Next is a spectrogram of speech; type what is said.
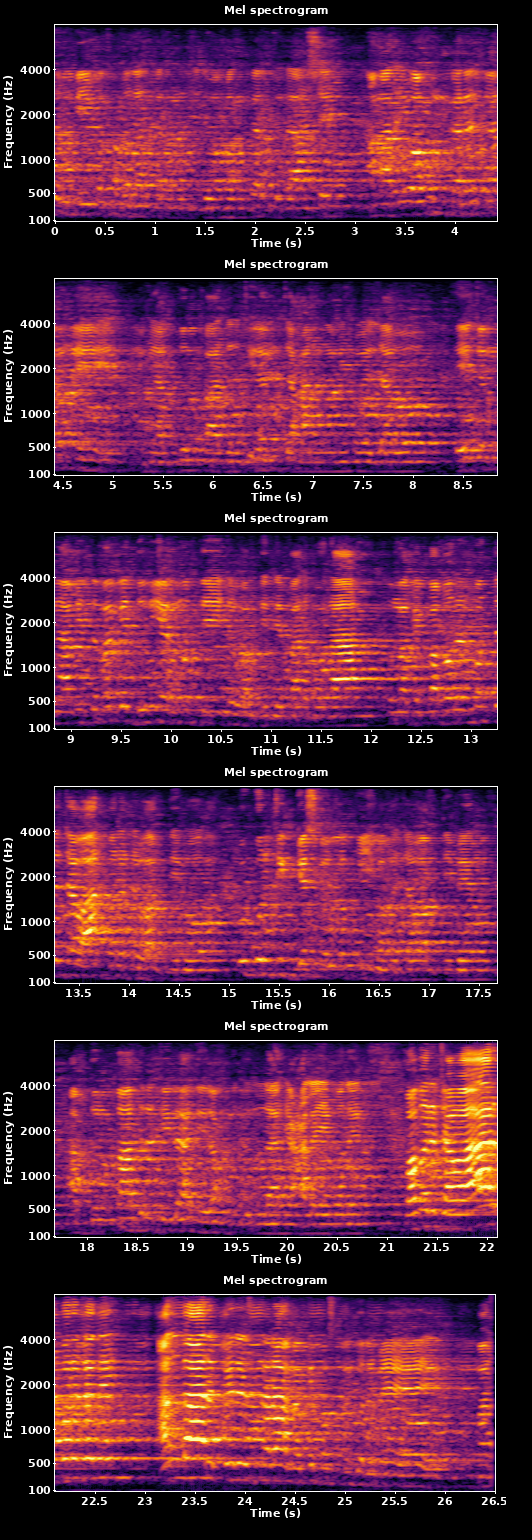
করবে এই কথা বলার কারণে যদি অহংকার চলে আসে, আমার এই অহংকারের কারণে আমি আব্দুল কাদের জিলানি জাহান্নামী হয়ে যাব। এই জন্য আমি তোমাকে দুনিয়ার মধ্যে এই জবাব দিতে পারব না। তোমাকে কবরের মধ্যে যাওয়ার পরে জবাব দিব। কুকুর জিজ্ঞেস করল, কীভাবে জবাব দিবেন? আব্দুল কাদের জিলানি রহমতুল্লাহ আলাই বলেন, কবরে যাওয়ার পরে যদি আল্লাহর ফেরেশতারা আমাকে প্রশ্ন করবে, মান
